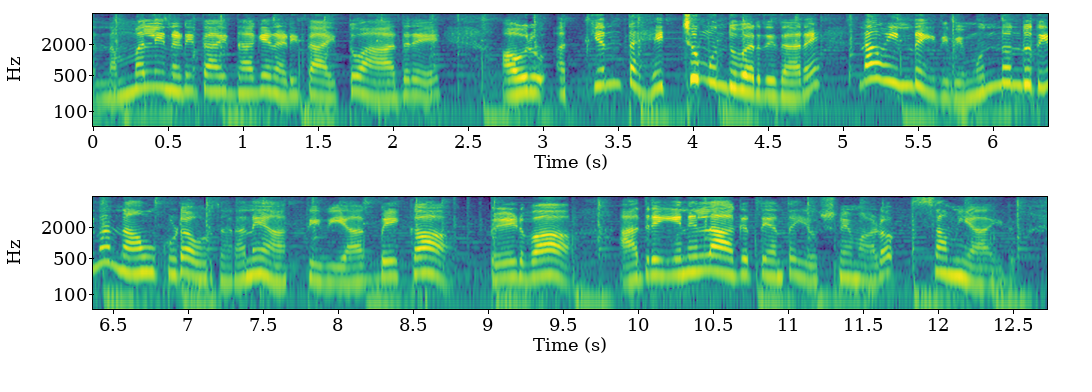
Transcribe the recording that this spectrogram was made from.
ನಮ್ಮಲ್ಲಿ ನಡೀತಾ ಇದ್ದ ಹಾಗೆ ನಡೀತಾ ಇತ್ತು. ಆದರೆ ಅವರು ಅತ್ಯಂತ ಹೆಚ್ಚು ಮುಂದುವರೆದಿದ್ದಾರೆ. ನಾವು ಹಿಂದೆ ಇದ್ದೀವಿ. ಮುಂದೊಂದು ದಿನ ನಾವು ಕೂಡ ಅವ್ರ ಥರನೇ ಆಗ್ತೀವಿ. ಆಗಬೇಕಾ? ಬೇಡವಾ? ಆದರೆ ಏನೆಲ್ಲ ಆಗುತ್ತೆ ಅಂತ ಯೋಚನೆ ಮಾಡೋ ಸಮಯ ಇದು.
